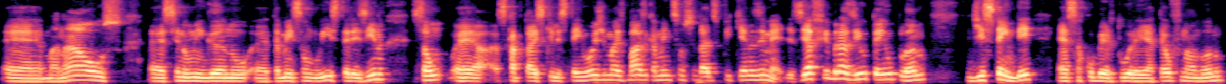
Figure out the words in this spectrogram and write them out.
é, Manaus, é, se não me engano, é, também São Luís, Teresina, são é, as capitais que eles têm hoje, mas basicamente são cidades pequenas e médias. E a FIBrasil tem o plano de estender essa cobertura aí até o final do ano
